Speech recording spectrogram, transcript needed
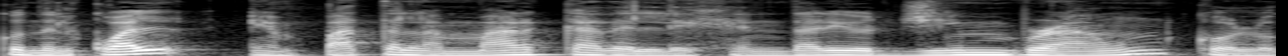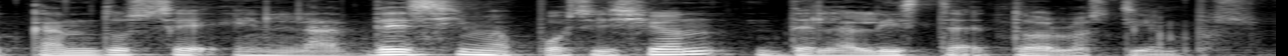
con el cual empata la marca del legendario Jim Brown, colocándose en la décima posición de la lista de todos los tiempos.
